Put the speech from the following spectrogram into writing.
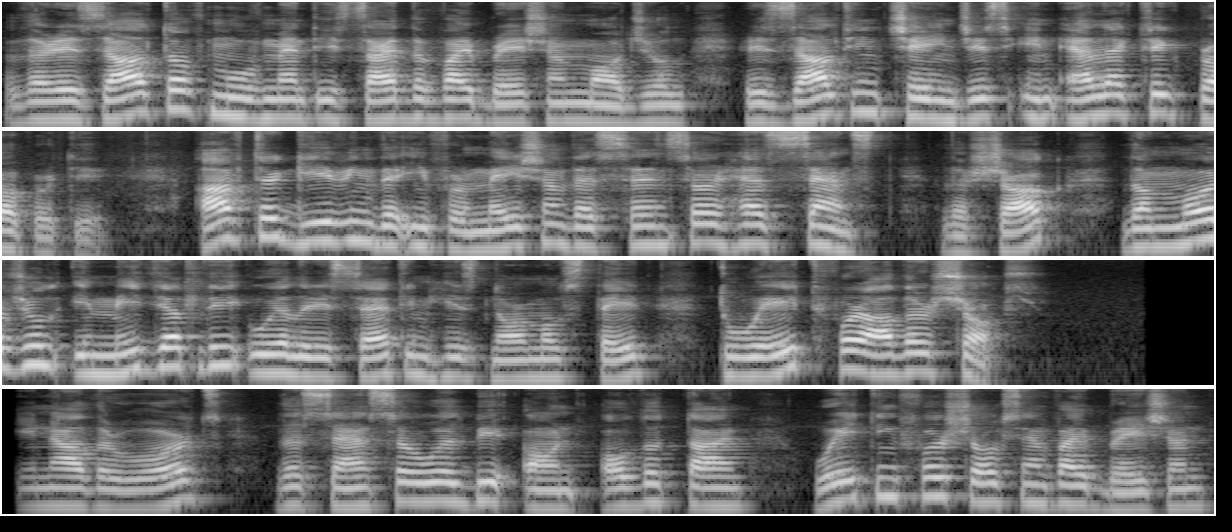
The result of movement inside the vibration module result in changes in electric property. After giving the information the sensor has sensed the shock, the module immediately will reset in his normal state to wait for other shocks. In other words, the sensor will be on all the time waiting for shocks and vibration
